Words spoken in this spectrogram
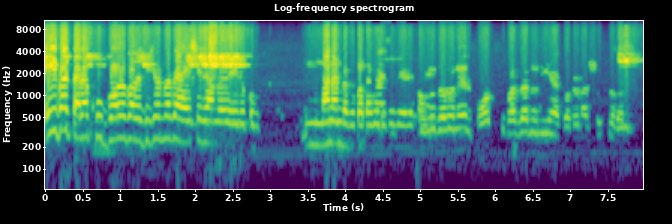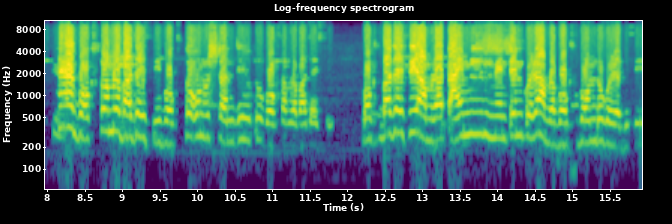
এইবার তারা খুব বড় ভাবে ভীষণ ভাবে এসে আমরা এরকম নানান ভাবে কথা যে এরকম। ধরনের বক্স বাজানো নিয়ে হ্যাঁ বক্স তো আমরা বাজাইছি বক্স তো অনুষ্ঠান যেহেতু বক্স আমরা বাজাইছি। বক্স বাজাইছি আমরা টাইম মেনটেন করে আমরা বক্স বন্ধ করে দিছি।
